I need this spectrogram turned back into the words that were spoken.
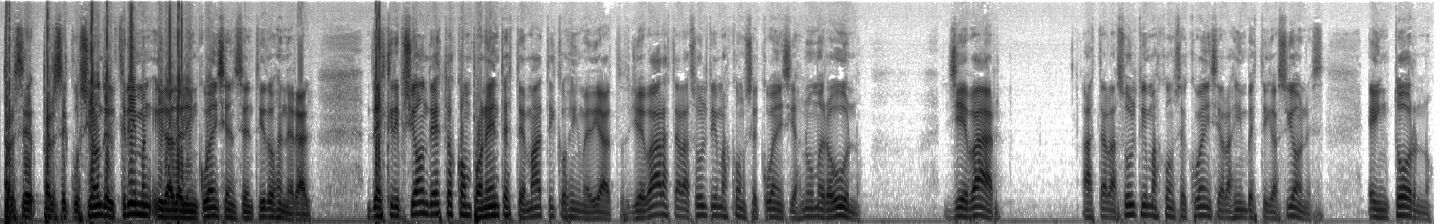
persecución del crimen y la delincuencia en sentido general. Descripción de estos componentes temáticos inmediatos. Llevar hasta las últimas consecuencias. Número uno, llevar hasta las últimas consecuencias las investigaciones en torno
